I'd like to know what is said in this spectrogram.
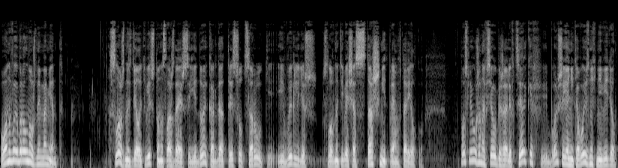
он выбрал нужный момент — Сложно сделать вид, что наслаждаешься едой, когда трясутся руки, и выглядишь, словно тебя сейчас стошнит прямо в тарелку. После ужина все убежали в церковь, и больше я никого из них не видел,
